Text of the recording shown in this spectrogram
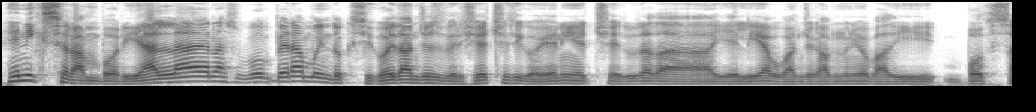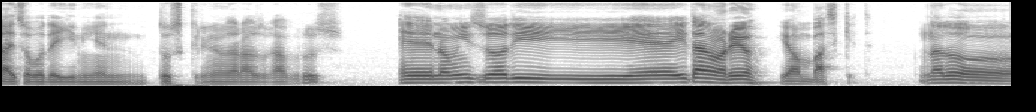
Δεν ήξερα αν μπορεί, αλλά να σου πω πέρα από την τοξικότητα και τις βρισχές, οικογένειες και τούτα τα γελία που πάνε και κάνουν οι οπαδοί both sides όποτε γίνει τους κρίνω τώρα τους γάβρους. Ε, νομίζω ότι ε, ήταν ωραίο για τον μπάσκετ. Να το...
